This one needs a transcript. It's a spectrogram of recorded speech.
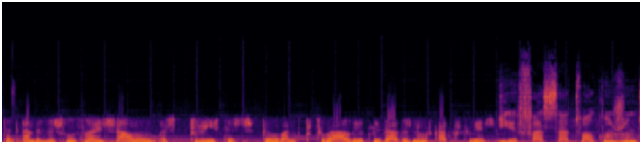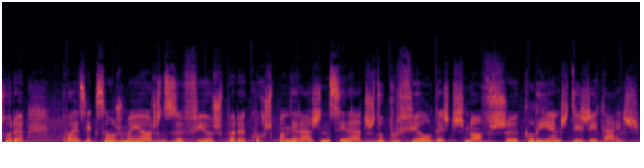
Portanto, ambas as soluções são as previstas pelo Banco de Portugal e utilizadas no mercado português. E face à atual conjuntura, quais é que são os maiores desafios para corresponder às necessidades do perfil destes novos clientes digitais?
